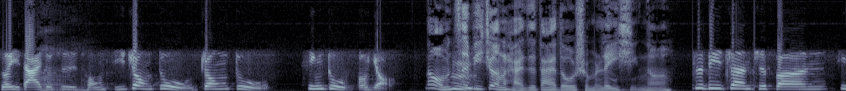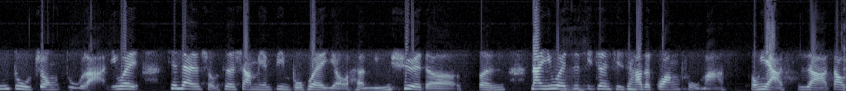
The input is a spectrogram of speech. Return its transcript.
所以大概就是从极重度、中度、轻度都有。那我们自闭症的孩子大概都是什么类型呢？自闭症是分轻度、中度啦，因为现在的手册上面并不会有很明确的分。那因为自闭症其实它的光谱嘛，从雅思啊到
